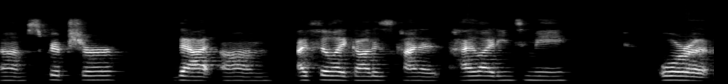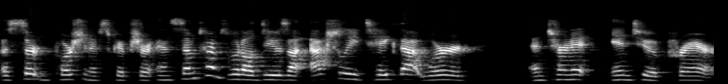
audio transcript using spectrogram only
um, scripture that, um, I feel like God is kind of highlighting to me or a, a certain portion of scripture. And sometimes what I'll do is I actually take that word and turn it into a prayer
